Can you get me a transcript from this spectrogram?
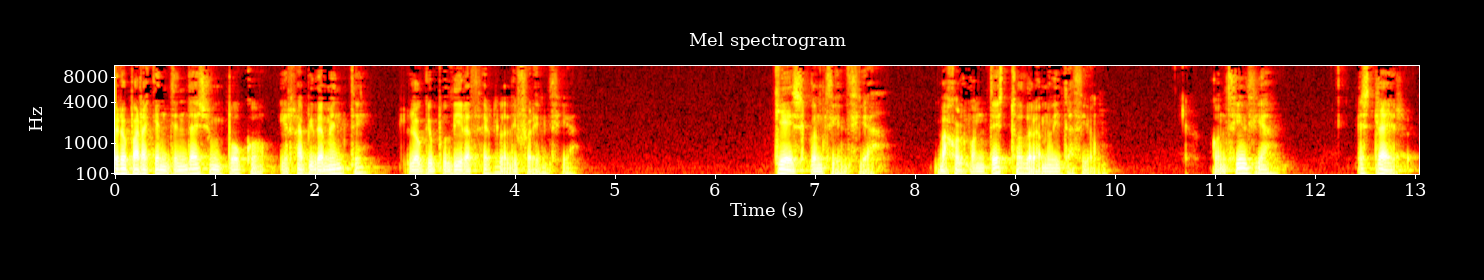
pero para que entendáis un poco y rápidamente lo que pudiera hacer la diferencia. ¿Qué es conciencia? Bajo el contexto de la meditación. Conciencia es traer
